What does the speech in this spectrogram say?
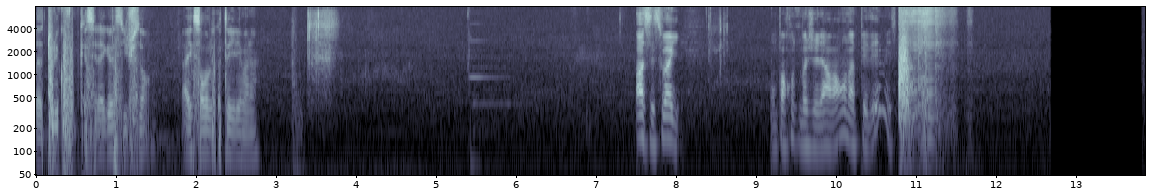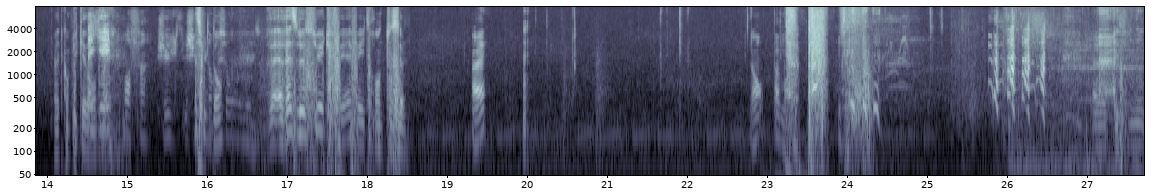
À tous les coups je vais me casser la gueule si je sors. Ah il sort de l'autre côté, il est malin. Ah, c'est swag. Bon, par contre, moi j'ai l'air vraiment d'un PD, mais c'est pas grave. Ça va être compliqué de Ça y est, rentrer. enfin, j'ai le temps Reste dessus et tu fais F et il te rentre tout seul. Non, pas moi. Allez, c'est fini.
